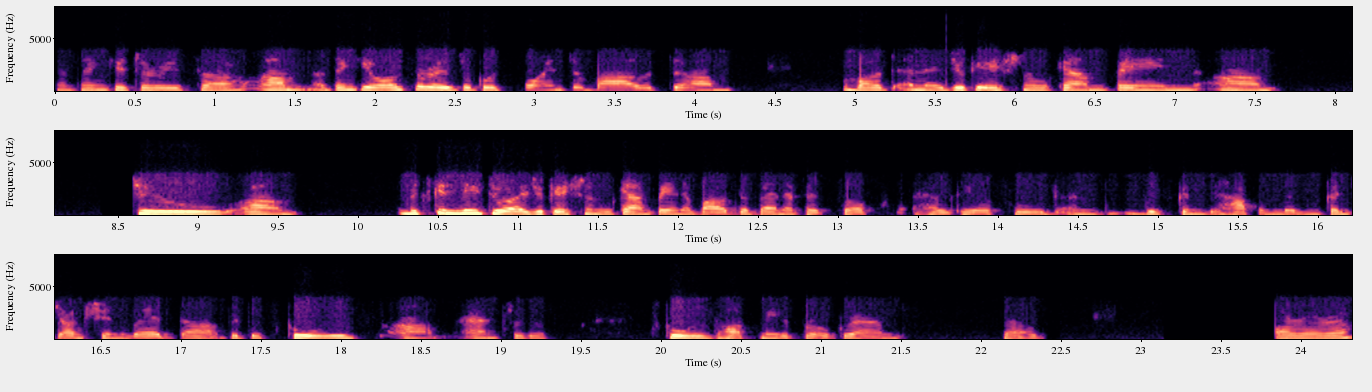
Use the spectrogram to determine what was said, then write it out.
And thank you, Teresa. Um, I think you also raised a good point about um, about an educational campaign um, to um, which can lead to an educational campaign about the benefits of healthier food, and this can happen in conjunction with uh, with the schools um, and through the schools hot meal programs. So, Aurora.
